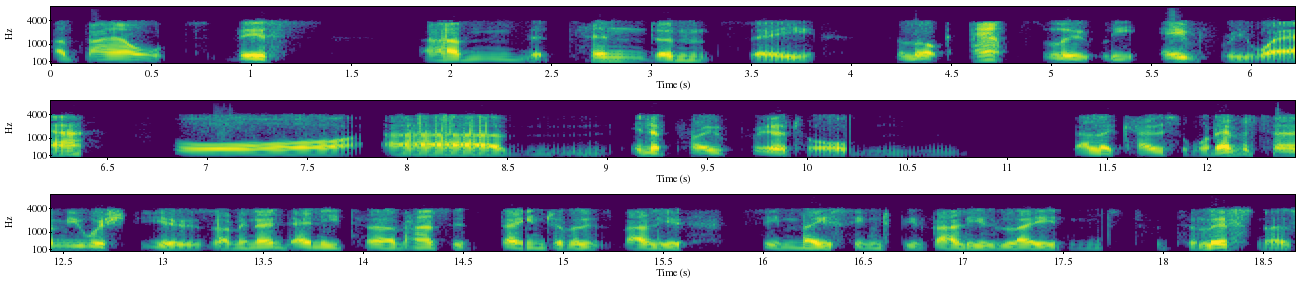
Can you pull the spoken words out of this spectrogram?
about this um, tendency to look absolutely everywhere for um, inappropriate or bellicose or whatever term you wish to use. I mean, any term has its danger that its value seem, may seem to be value laden to, to, listeners.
